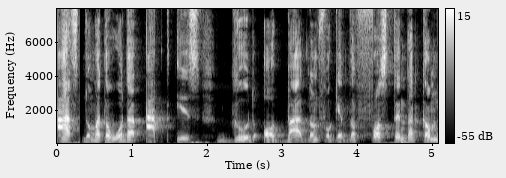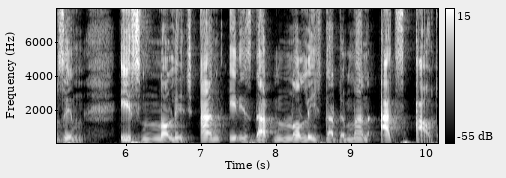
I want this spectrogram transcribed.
acts, no matter what that act is, good or bad, don't forget the first thing that comes in is knowledge, and it is that knowledge that the man acts out.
